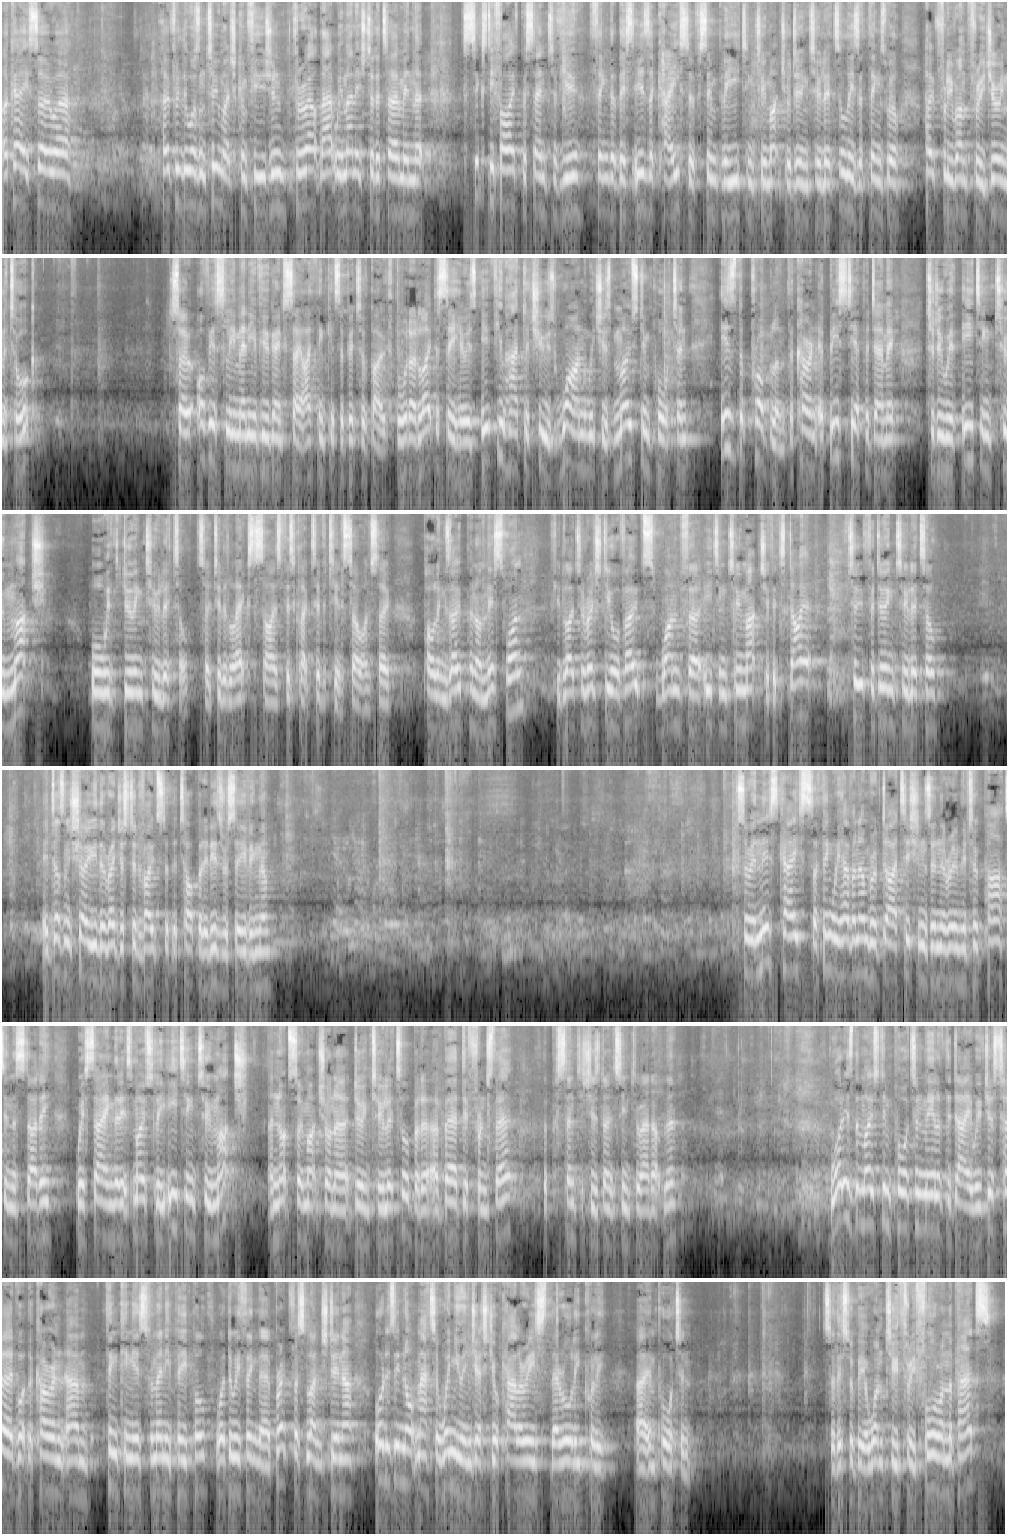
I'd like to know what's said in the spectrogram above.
Okay, so uh, hopefully there wasn't too much confusion. Throughout that, we managed to determine that 65% of you think that this is a case of simply eating too much or doing too little. These are things we'll hopefully run through during the talk. So, obviously, many of you are going to say, I think it's a bit of both. But what I'd like to see here is if you had to choose one which is most important, is the problem, the current obesity epidemic, to do with eating too much or with doing too little. So, too little exercise, physical activity, and so on. So, polling is open on this one. If you'd like to register your votes, one for eating too much if it's diet, two for doing too little. It doesn't show you the registered votes at the top, but it is receiving them. So, in this case, I think we have a number of dietitians in the room who took part in the study. We're saying that it's mostly eating too much and not so much on a doing too little, but a, a bare difference there. The percentages don't seem to add up there. What is the most important meal of the day? We've just heard what the current um, thinking is for many people. What do we think there? Breakfast, lunch, dinner? Or does it not matter when you ingest your calories? They're all equally uh, important. So this would be a one, two, three, four on the pads.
